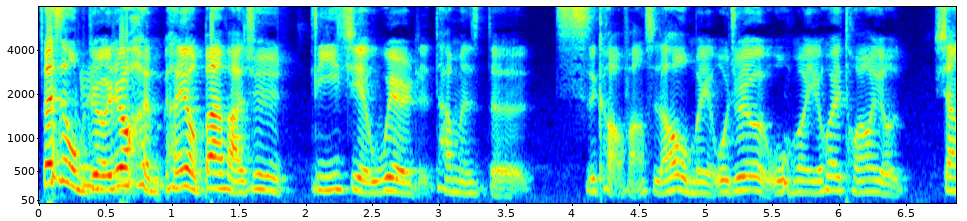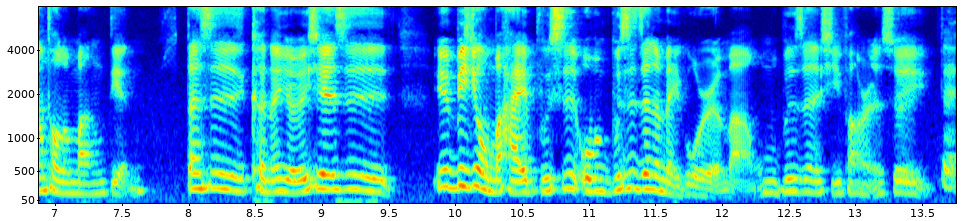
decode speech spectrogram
但是我们觉得就很很有办法去理解 weird 他们的思考方式，然后我们也我觉得我们也会同样有相同的盲点，但是可能有一些是因为毕竟我们还不是我们不是真的美国人嘛，我们不是真的西方人，所以对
